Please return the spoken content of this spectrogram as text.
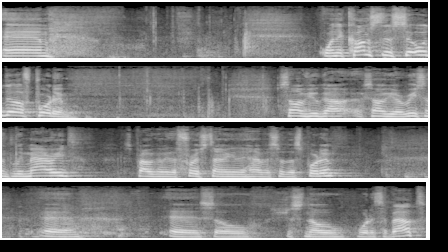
Um, when it comes to the Seudah of Purim, some of you got, some of you are recently married. It's probably going to be the first time you're going to have a Seudah Purim. Um, uh, so just know what it's about.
